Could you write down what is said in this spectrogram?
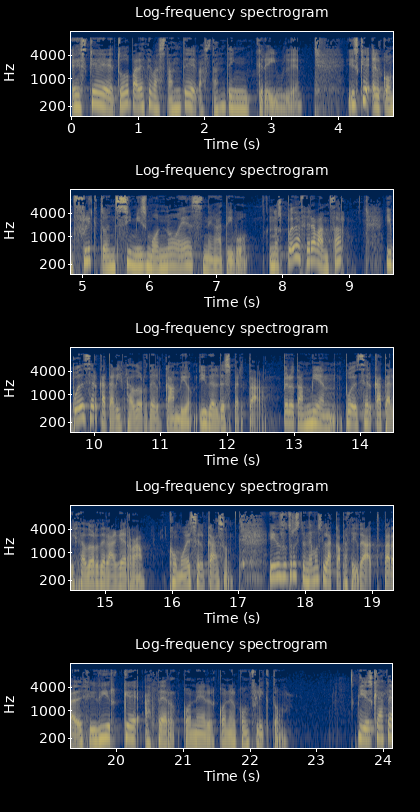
Es que todo parece bastante, bastante increíble. Y es que el conflicto en sí mismo no es negativo. Nos puede hacer avanzar y puede ser catalizador del cambio y del despertar, pero también puede ser catalizador de la guerra, como es el caso. Y nosotros tenemos la capacidad para decidir qué hacer con él, con el conflicto. Y es que hace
